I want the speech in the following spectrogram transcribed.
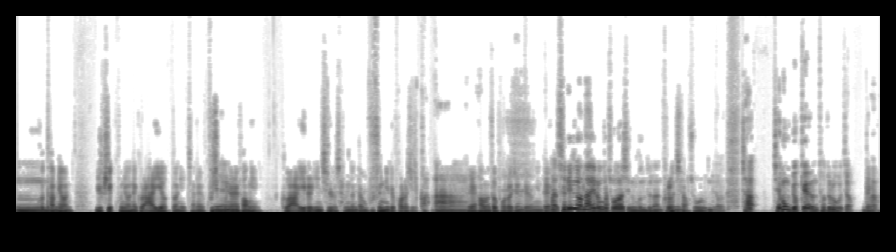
음. 그렇다면 69년에 그 아이였던 애 있잖아요. 99년의 예. 성인. 그 아이를 인질로 잡는다면 무슨 일이 벌어질까? 아. 예, 하면서 벌어진 내용인데 스릴러나 이런 거. 좋아하시는 분들한테 그렇죠. 좋은 영- 자 제목 몇 개는 더 들어보죠. 네. 아,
